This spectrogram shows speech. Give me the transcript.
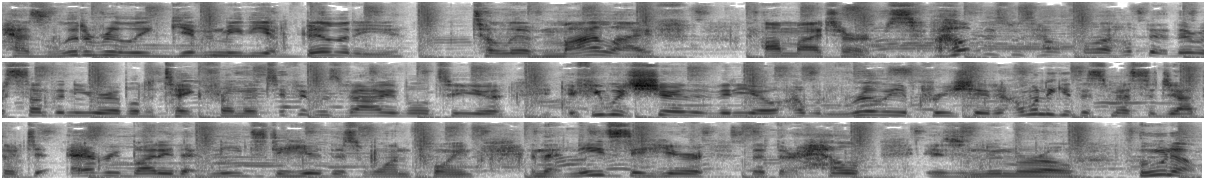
has literally given me the ability to live my life on my terms. I hope this was helpful. I hope that there was something you were able to take from it. If it was valuable to you, if you would share the video, I would really appreciate it. I wanna get this message out there to everybody that needs to hear this one point and that needs to hear that their health is numero uno.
